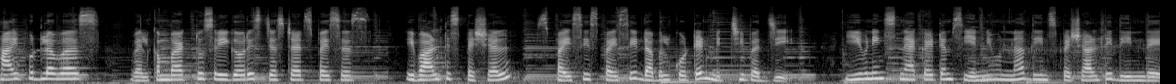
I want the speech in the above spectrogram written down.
Hi food lovers welcome back to Sri Gauri's just add spices ఇవాల్టి special spicy spicy double coated mirchi bajji. Evening స్నాక్ ఐటమ్స్ ఎన్ని ఉన్నా దీని స్పెషాలిటీ దీనిదే.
